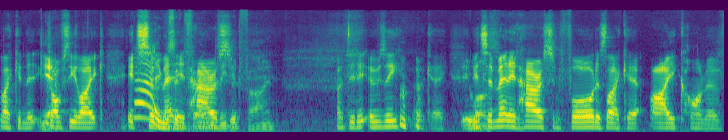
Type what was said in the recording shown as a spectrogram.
Like in the, Yeah. obviously, like it Ah, he was in cemented Friends, He Harrison. did fine. Oh, did it? Was he? Okay. He it was. cemented Harrison Ford as like an icon of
